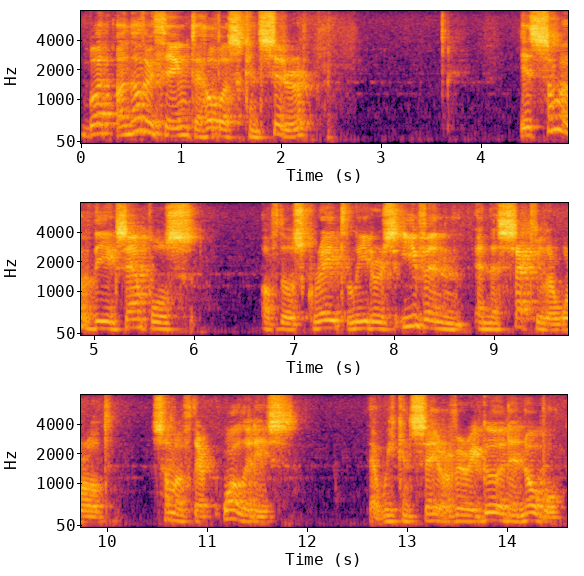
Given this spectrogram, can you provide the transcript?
but another thing to help us consider is some of the examples of those great leaders, even in the secular world, some of their qualities that we can say are very good and noble.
